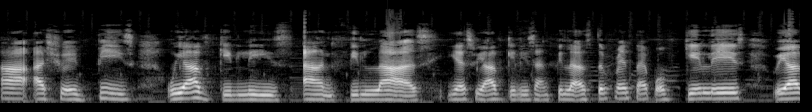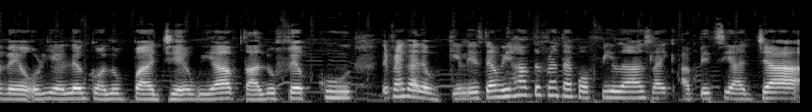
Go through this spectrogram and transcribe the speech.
our Asoebis, we have gillies and fillers. Yes, we have gillies and fillers. Different type of gillies. We have a uh, Oriele We have Talofeku. Different kind of gillies. Then we have different type of fillers like Abetiaja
